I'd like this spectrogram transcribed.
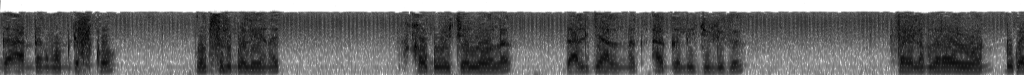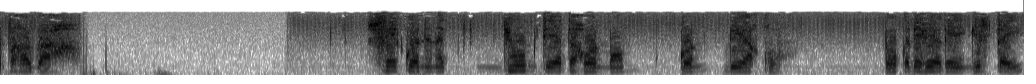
nga ànd ak moom def ko. Moom sëlmalee nag xamoo ca loola daal jàll nag àggale julli ga fay lam la rawe woon du ko tax a baax. Su fekkoon ne nag njuumtee taxoon moom kon du yàqu. Boo ko defee kay ngir tey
